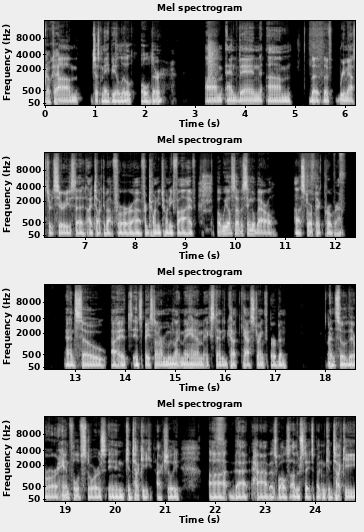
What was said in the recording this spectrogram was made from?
Okay. Um, just maybe a little older. Um, and then um, the the remastered series that I talked about for uh, for 2025. But we also have a single barrel uh, store pick program. And so uh, it's it's based on our Moonlight Mayhem extended cut cask strength bourbon. And so there are a handful of stores in Kentucky, actually, uh, that have, as well as other states, but in Kentucky,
